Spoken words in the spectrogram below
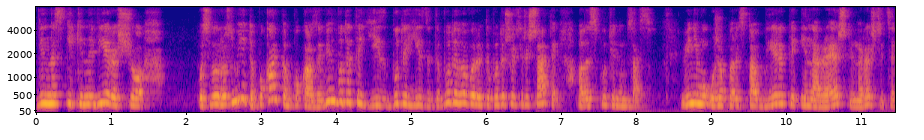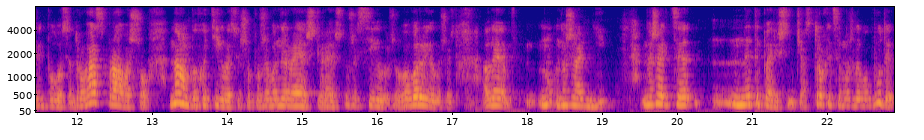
Він наскільки не вірить, що. Ось ви розумієте, по картам показує, він буде, те їз- буде їздити, буде говорити, буде щось рішати, але з Путіним зась. Він йому вже перестав вірити, і нарешті, нарешті це відбулося. Друга справа, що нам би хотілося, щоб уже вони решті, решті вже сіли, вже говорили щось. Але ну, на жаль, ні. На жаль, це не теперішній час. Трохи це можливо буде.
